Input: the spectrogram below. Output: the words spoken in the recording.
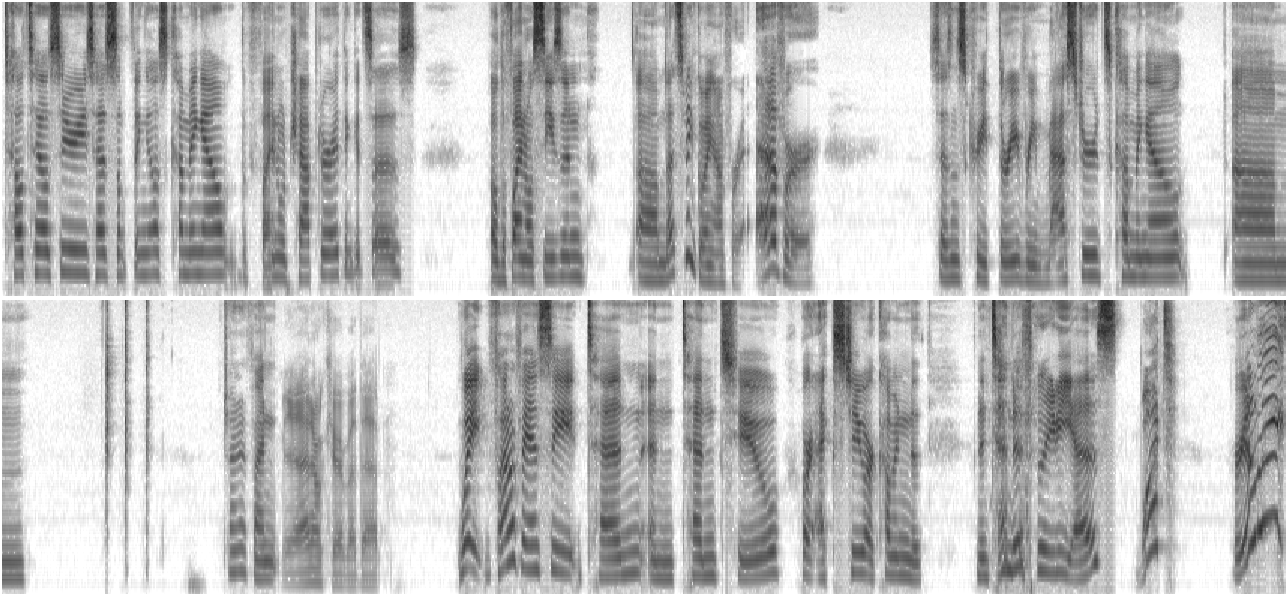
Telltale series has something else coming out. The final chapter, I think it says. Oh, the final season. Um, that's been going on forever. Assassin's Creed 3 Remastered's coming out. Um, trying to find Yeah, I don't care about that. Wait, Final Fantasy 10 and 10-2 or X2 are coming to Nintendo 3DS? What? Really?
